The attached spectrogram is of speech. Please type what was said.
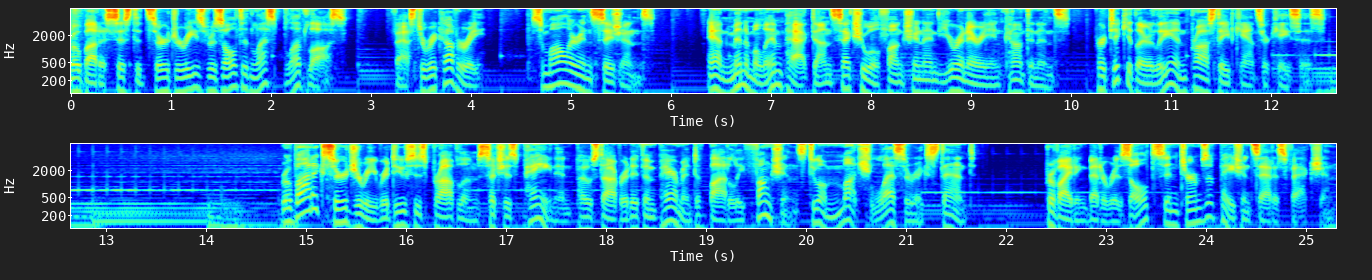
Robot-assisted surgeries result in less blood loss, faster recovery, smaller incisions, and minimal impact on sexual function and urinary incontinence, particularly in prostate cancer cases. Robotic surgery reduces problems such as pain and postoperative impairment of bodily functions to a much lesser extent providing better results in terms of patient satisfaction.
